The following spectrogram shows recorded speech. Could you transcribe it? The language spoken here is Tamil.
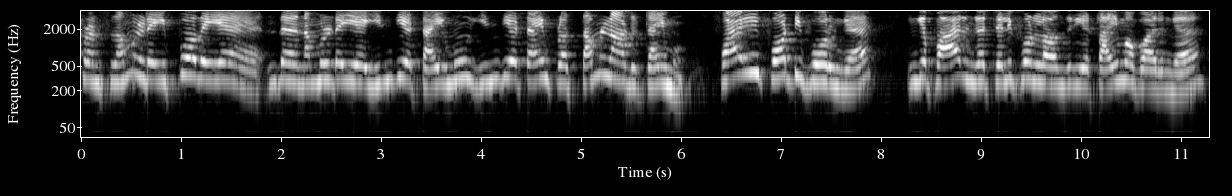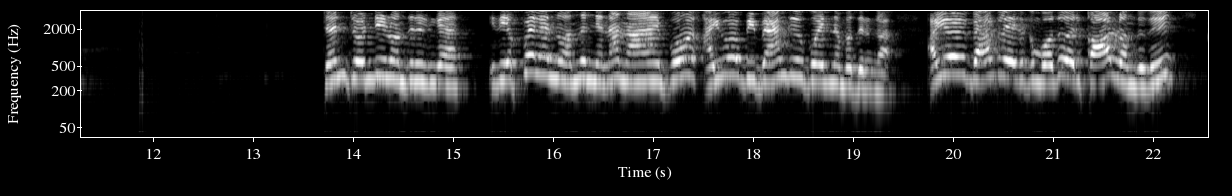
ஃப்ரெண்ட்ஸ் நம்மளுடைய இப்போதைய இந்த நம்மளுடைய இந்திய டைமு இந்திய time plus Tamil Nadu time five forty ஃபோருங்க இங்கே பாருங்கள் டெலிஃபோனில் வந்துருக்க டைமை பாருங்கள் டென் டுவெண்ட்டின்னு வந்துருங்க. இது எப்போலேருந்து வந்துருந்தேன்னா நான் இப்போது ஐஓபி பேங்க்குக்கு போயிருந்தேன் பார்த்துருங்க. ஐஓபி பேங்க்கில் இருக்கும்போது ஒரு கால் வந்தது.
